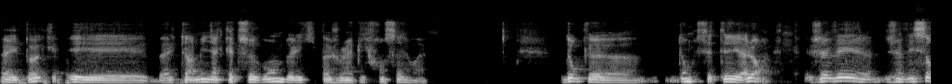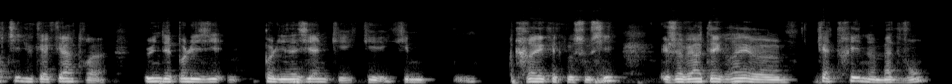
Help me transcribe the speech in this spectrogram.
à l'époque, et ben, elles terminent à 4 secondes de l'équipage olympique français. Ouais. Donc, euh, donc c'était. Alors, j'avais j'avais sorti du K4 une des polynésiennes qui qui, me créait quelques soucis, et j'avais intégré euh, Catherine Madvon,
